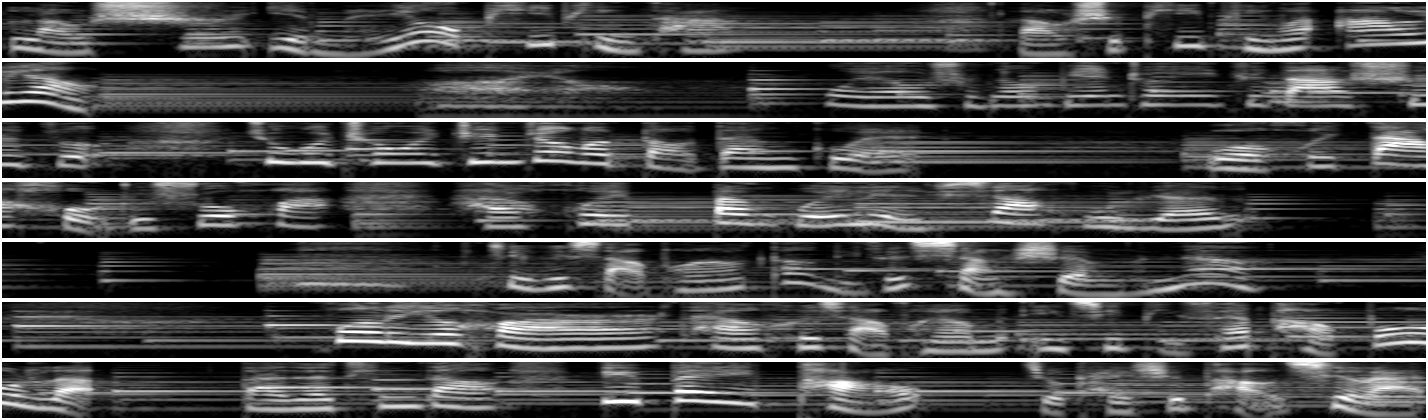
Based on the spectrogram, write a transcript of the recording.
老师也没有批评他，老师批评了阿亮。哎呀，我要是能变成一只大狮子，就会成为真正的捣蛋鬼。我会大吼着说话，还会扮鬼脸吓唬人。嗯，这个小朋友到底在想什么呢？过了一会儿，他要和小朋友们一起比赛跑步了。大家听到“预备跑”，就开始跑起来。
